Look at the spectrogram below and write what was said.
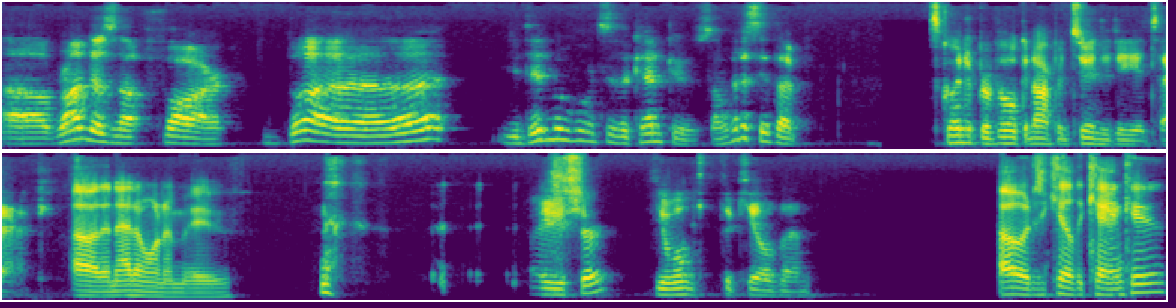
Uh, Rondo's not far, but you did move over to the Kenku, so I'm going to say that it's going to provoke an opportunity attack. Oh, then I don't want to move. Are you sure? You won't get the kill then. Oh, to kill the Kenku?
